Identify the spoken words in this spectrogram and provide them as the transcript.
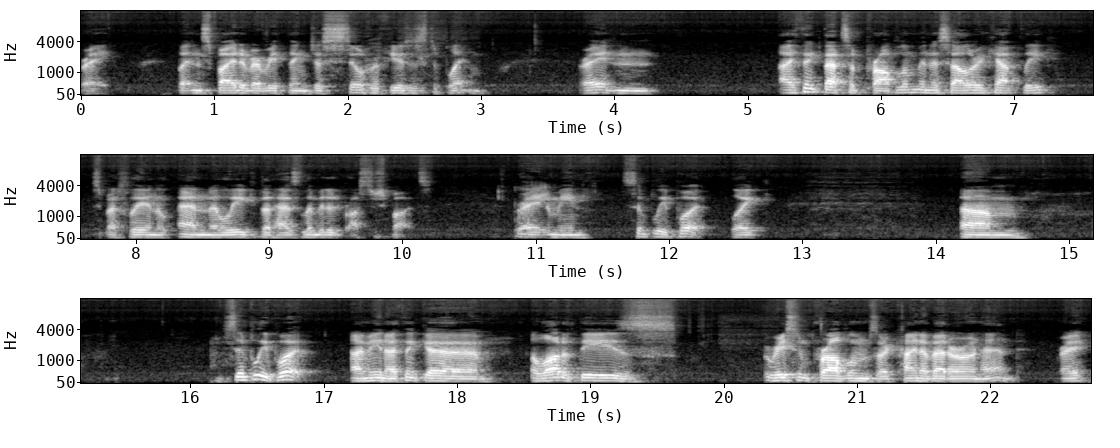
right? But in spite of everything, just still refuses to play him, right? And I think that's a problem in a salary cap league, especially in a, in a league that has limited roster spots. Right. Right. I mean, simply put, like, um, simply put, I mean, I think uh, a lot of these recent problems are kind of at our own hand, right?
